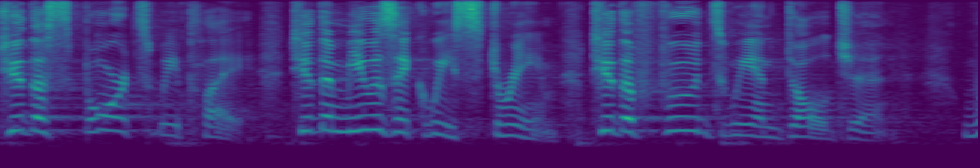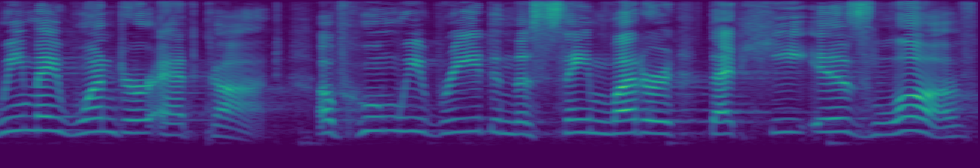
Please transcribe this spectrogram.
to the sports we play, to the music we stream, to the foods we indulge in we may wonder at God, of whom we read in the same letter that He is love,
